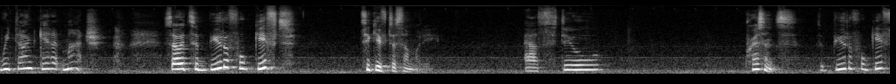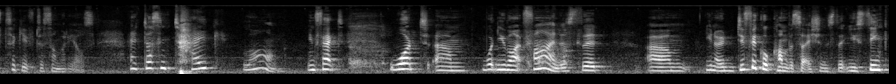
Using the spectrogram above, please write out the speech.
We don't get it much. So it's a beautiful gift to give to somebody. Our still presence. It's a beautiful gift to give to somebody else. And it doesn't take long. In fact, what, um, what you might find is that um, you know, difficult conversations that you think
